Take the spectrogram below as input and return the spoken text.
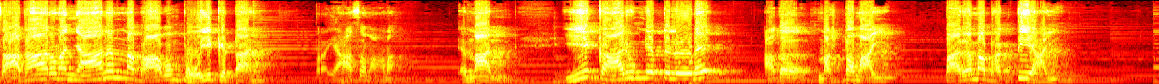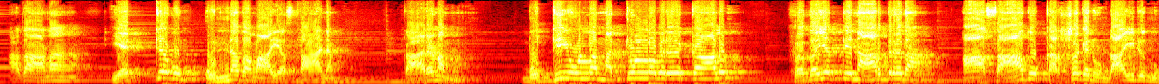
സാധാരണ ഞാനെന്ന ഭാവം പോയി കിട്ടാൻ പ്രയാസമാണ്. എന്നാൽ ഈ കാരുണ്യത്തിലൂടെ അത് നഷ്ടമായി പരമഭക്തിയായി. അതാണ് ഏറ്റവും ഉന്നതമായ സ്ഥാനം. കാരണം ബുദ്ധിയുള്ള മറ്റുള്ളവരെക്കാളും ഹൃദയത്തിന് ആർദ്രത ആ സാധു കർഷകനുണ്ടായിരുന്നു.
